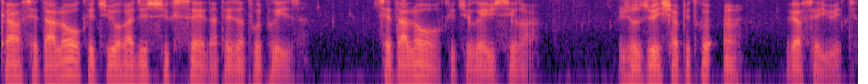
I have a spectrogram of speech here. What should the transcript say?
car c'est alors que tu auras du succès dans tes entreprises. C'est alors que tu réussiras. Josué chapitre 1, verset 8.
